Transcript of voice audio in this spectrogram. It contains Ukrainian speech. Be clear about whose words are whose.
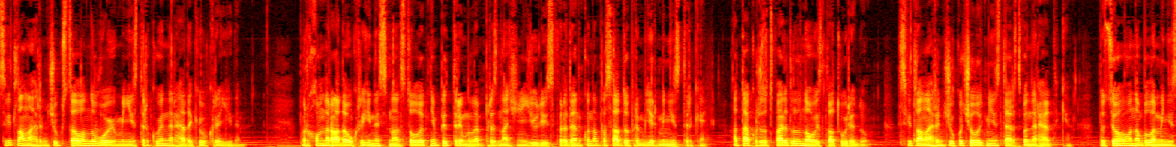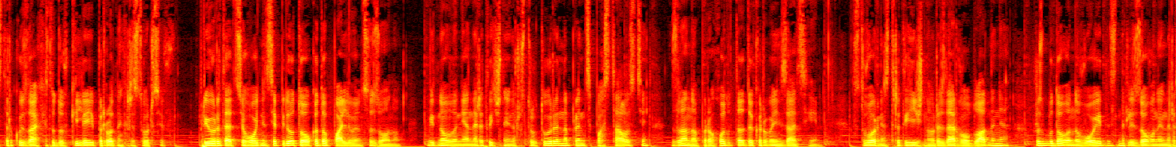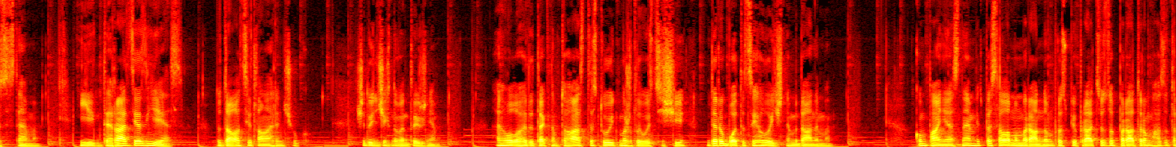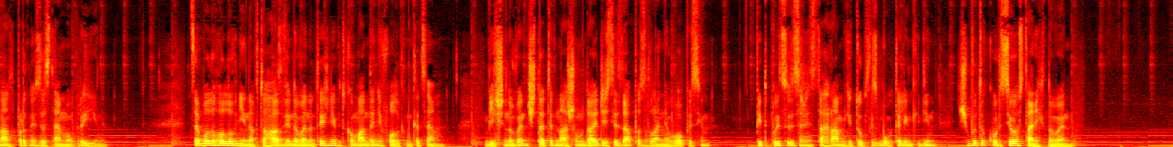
Speaker 1: Світлана Гринчук стала новою міністеркою енергетики України. Верховна Рада України 17 липня підтримала призначення Юлії Свериденко на посаду прем'єр-міністерки, а також затвердили новий склад уряду. Світлана Гринчук очолить Міністерство енергетики. До цього вона була міністеркою захисту довкілля і природних ресурсів. Пріоритет сьогодні це підготовка до опалювального сезону, відновлення енергетичної інфраструктури на принципах сталості, зеленого переходу та декарбонізації, створення стратегічного резерву обладнання, розбудова нової децентралізованої енергосистеми, її інтеграція з ЄС, додала Світлана Гринчук. Щодо інших новин тижня. Геологи ДТЕК Нафтогаз тестують можливості ЩІ для роботи з геологічними даними. Компанія СНЕМ підписала меморандум про співпрацю з оператором газотранспортної системи України. Це були головні нафтогазові новини тижня від команди Ніфолк НКЦ. Більше новин читайте в нашому дайджесті за посиланням в описі. Підписуйтесь на інстаграм, Ютуб, Фейсбук та LinkedIn, щоб бути в курсі останніх новин.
